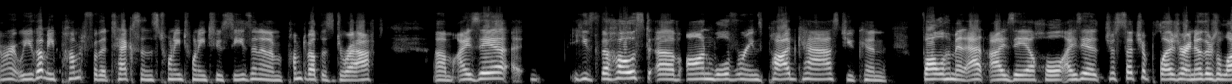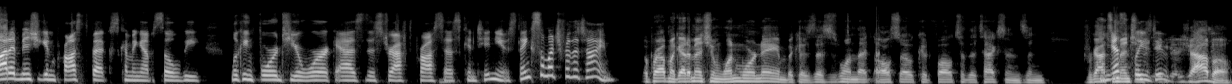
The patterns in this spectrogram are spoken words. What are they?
All right. Well, you got me pumped for the Texans 2022 season, and I'm pumped about this draft. Um, Isaiah, he's the host of On Wolverines podcast. You can follow him at, at Isaiah Hole. Isaiah, just such a pleasure. I know there's a lot of Michigan prospects coming up, so we'll be looking forward to your work as this draft process continues. Thanks so much for the time. No problem. I got to mention one more name because this is one that also could fall to the Texans. And forgot yes, to mention David Ojabo.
